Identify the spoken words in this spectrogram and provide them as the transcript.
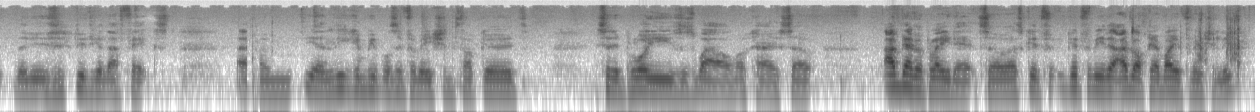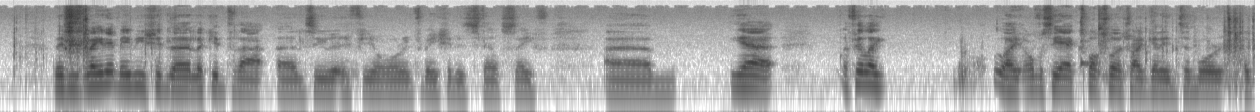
They need, to get that fixed. Um, yeah, leaking people's information is not good. You said employees as well. Okay, so I've never played it, so that's good. For, good for me that I'm not getting my information leaked. But if you played it, maybe you should uh, look into that and see if your information is still safe. Um, yeah, I feel like like obviously Xbox want to try and get into more like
